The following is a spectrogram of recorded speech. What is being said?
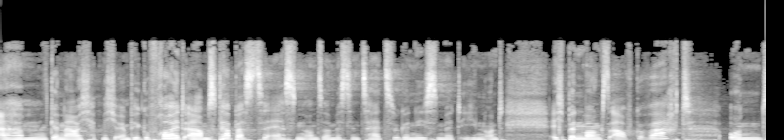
ähm, genau, ich habe mich irgendwie gefreut, abends Tapas zu essen und so ein bisschen Zeit zu genießen mit ihnen. Und ich bin morgens aufgewacht und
